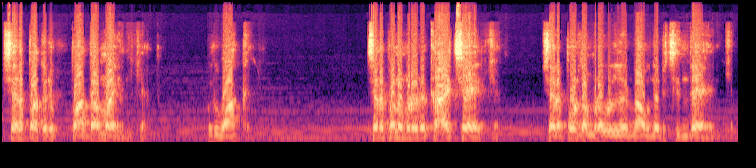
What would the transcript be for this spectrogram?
ചിലപ്പോൾ അതൊരു പദമായിരിക്കാം. ഒരു വാക്ക്. ചിലപ്പോൾ നമ്മുടെ ഒരു കാഴ്ചയായിരിക്കാം. ചിലപ്പോൾ നമ്മുടെ ഉള്ളിൽ ഉണ്ടാവുന്ന ഒരു ചിന്തയായിരിക്കാം.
